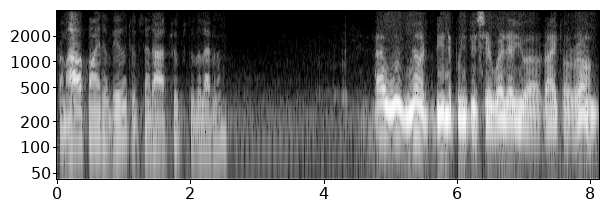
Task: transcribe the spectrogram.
from our point of view, to have sent our troops to the Lebanon? I would not be in a position to say whether you are right or wrong.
